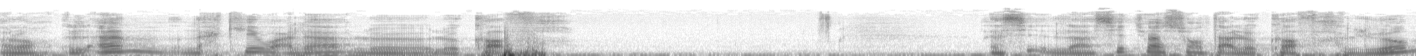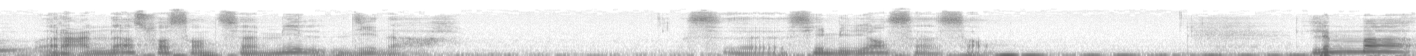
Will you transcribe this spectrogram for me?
Alors, là, le, le coffre. La, la situation dans le coffre, l'UM, 65 000 dinars. 6 millions 500. لما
